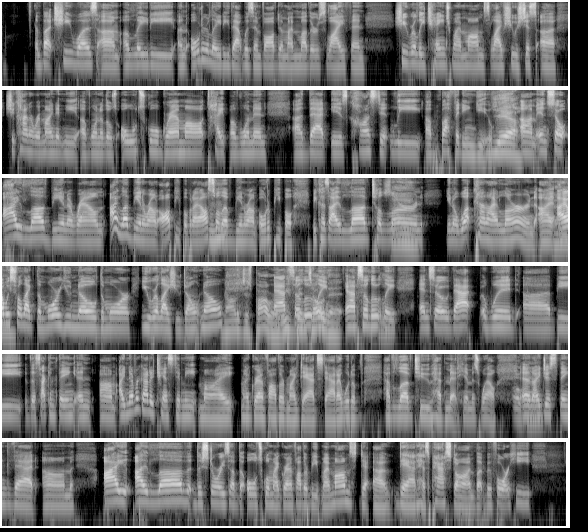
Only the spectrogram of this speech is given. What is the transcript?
but she was um, a lady, an older lady that was involved in my mother's life, and she really changed my mom's life. She was just, uh, she kind of reminded me of one of those old school grandma type of women uh, that is constantly uh, buffeting you. yeah. Um, and so I love being around. I love being around all people, but I also Mhm. love being around older people because I love to learn. You know, what can I learn? I, I always feel like the more you know, the more you realize you don't know. Knowledge is power. Absolutely, We've been told that. Mm. absolutely. And so that would uh, be the second thing. And um, I never got a chance to meet my my grandfather, my dad's dad. I would have have loved to have met him as well. And I just think that um, I I love the stories of the old school. My grandfather beat my mom's da- uh, dad has passed on, but before he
